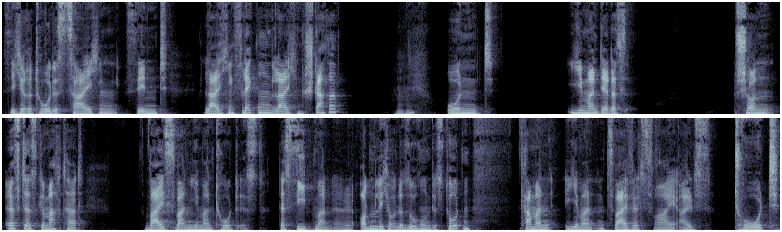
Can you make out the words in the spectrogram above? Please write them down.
Sichere Todeszeichen sind Leichenflecken, Leichenstarre. Mhm. Und jemand, der das schon öfters gemacht hat, weiß, wann jemand tot ist. Das sieht man. Eine ordentliche Untersuchung des Toten kann man jemanden zweifelsfrei als tot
